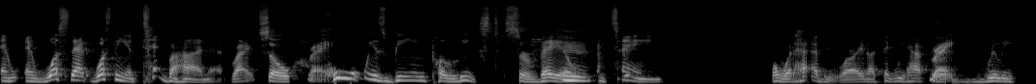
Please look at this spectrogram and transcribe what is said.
and and what's that? What's the intent behind that? Right. So right. who is being policed, surveilled, mm. detained, or what have you? All right. And I think we have to right. really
